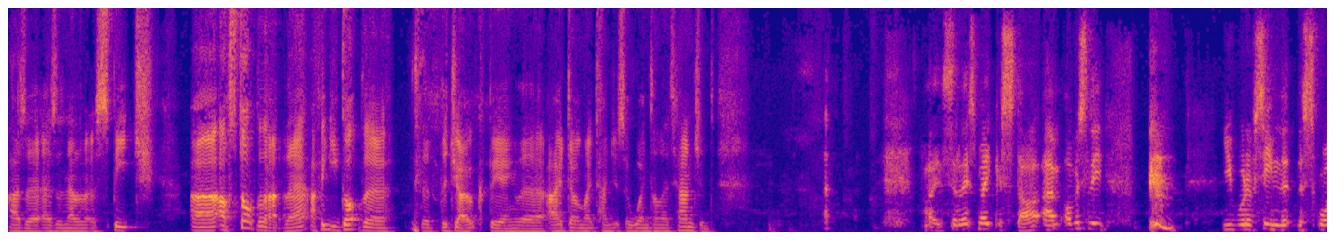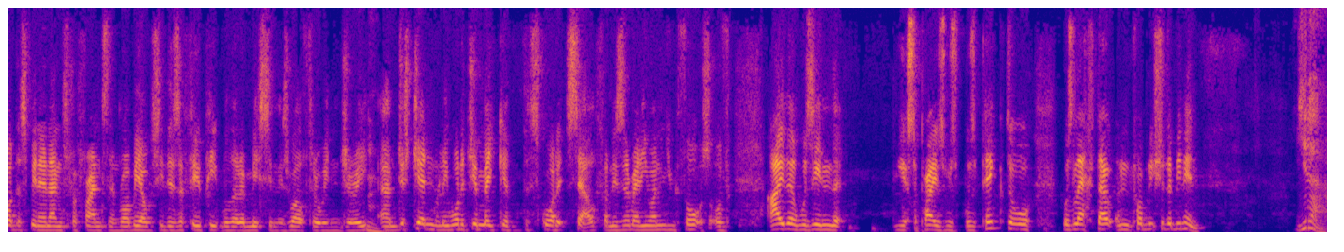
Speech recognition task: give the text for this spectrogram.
as a as an element of speech. Uh, I'll stop that there. I think you got the, the, the joke, being the I don't like tangents, so went on a tangent. Right, so let's make a start. Um, obviously, you would have seen that the squad that's been announced for France and Robbie. Obviously, there's a few people that are missing as well through injury. Mm. Um, just generally, what did you make of the squad itself? And is there anyone you thought sort of either was in that your surprise was, was picked or was left out and probably should have been in? Yeah,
